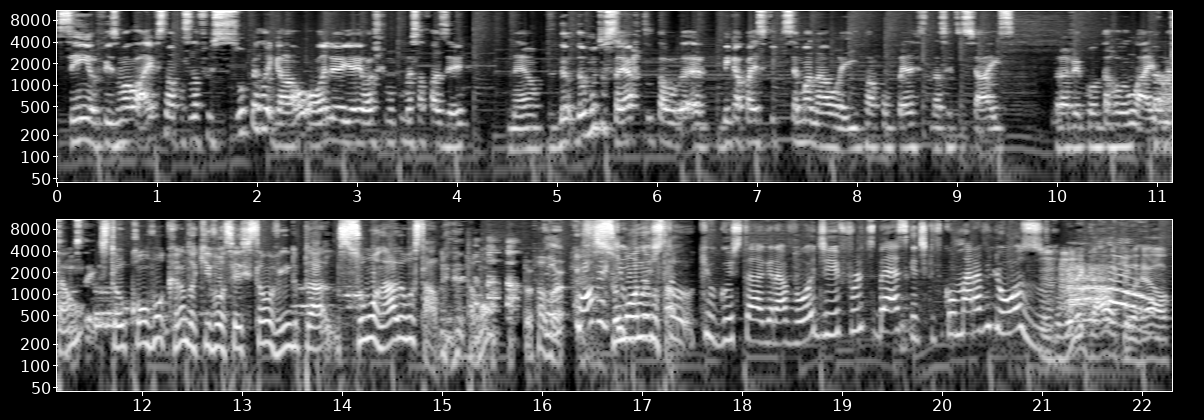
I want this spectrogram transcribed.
Sim, eu fiz uma live semana passada, foi super legal. Olha, e aí eu acho que eu vou começar a fazer. Né? Deu, deu muito certo, tá, é bem capaz que fique semanal aí, então acompanha nas redes sociais pra ver quando tá rolando live. Então, estou convocando aqui vocês que estão ouvindo pra summonar o Gustavo, tá bom? Por Tem favor. o cover que o, Summon o Gustavo. Gusto, que o Gusta gravou de Fruits Basket, que ficou maravilhoso. Ficou bem legal aquilo, real.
